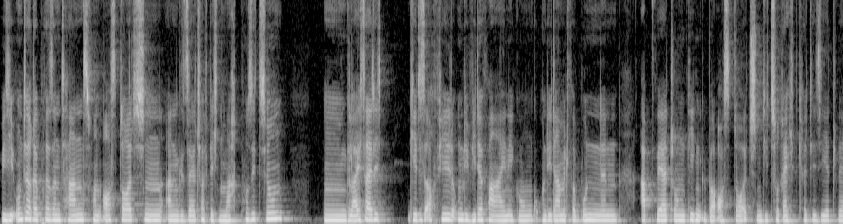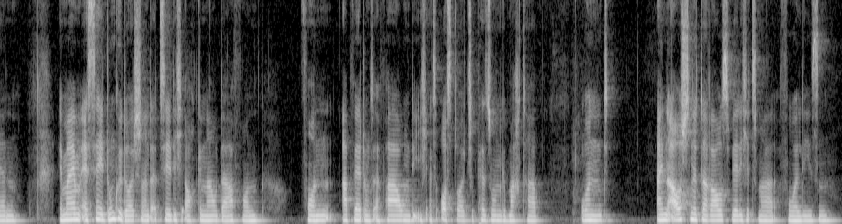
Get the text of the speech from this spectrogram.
wie die Unterrepräsentanz von Ostdeutschen an gesellschaftlichen Machtpositionen. Mm, gleichzeitig geht es auch viel um die Wiedervereinigung und die damit verbundenen Abwertungen gegenüber Ostdeutschen, die zu Recht kritisiert werden. In meinem Essay Dunkeldeutschland erzähle ich auch genau davon, von Abwertungserfahrungen, die ich als ostdeutsche Person gemacht habe. Und einen Ausschnitt daraus werde ich jetzt mal vorlesen.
